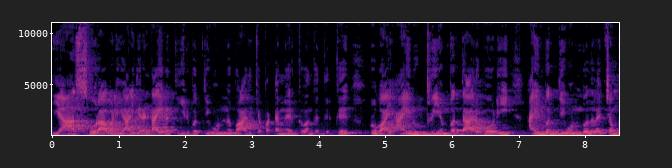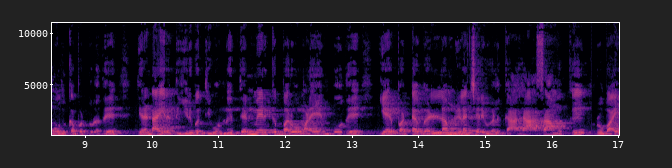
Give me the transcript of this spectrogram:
யாஸ் சூறாவளியால் இரண்டாயிரத்தி இருபத்தி ஒன்று பாதிக்கப்பட்ட மேற்கு வங்கத்திற்கு ரூபாய் ஐநூற்று எண்பத்தாறு கோடி ஐம்பத்தி ஒன்பது லட்சம் ஒதுக்கப்பட்டுள்ளது. இரண்டாயிரத்தி இருபத்தி ஒன்று தென்மேற்கு பருவமழையின் போது ஏற்பட்ட வெள்ளம் நிலச்சரிவுகளுக்காக அசாமுக்கு ரூபாய்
